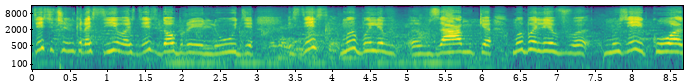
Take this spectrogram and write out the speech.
Здесь очень красиво, здесь добрые люди. Здесь мы были в, э, в замке, мы были в музее икон,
